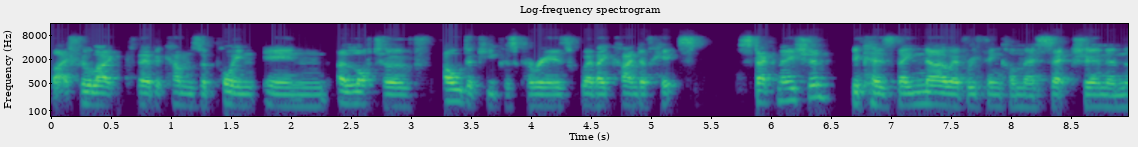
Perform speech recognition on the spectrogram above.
But I feel like there becomes a point in a lot of older keepers' careers where they kind of hit stagnation because they know everything on their section and,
